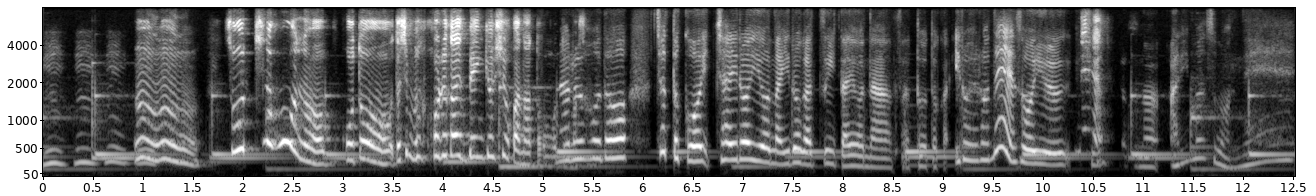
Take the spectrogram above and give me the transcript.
うんうんうんうん。そっちの方のことを私もこれから勉強しようかなと思ってなるほど。ちょっとこう茶色いような色がついたような砂糖とかいろいろねそういうのありますもんね。ね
